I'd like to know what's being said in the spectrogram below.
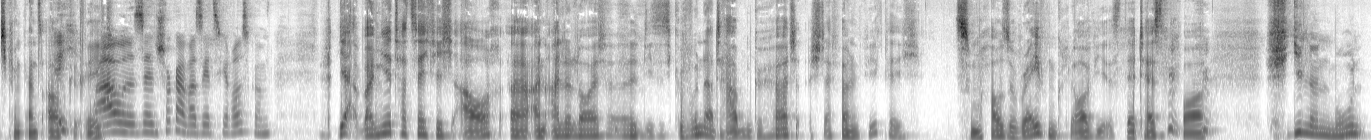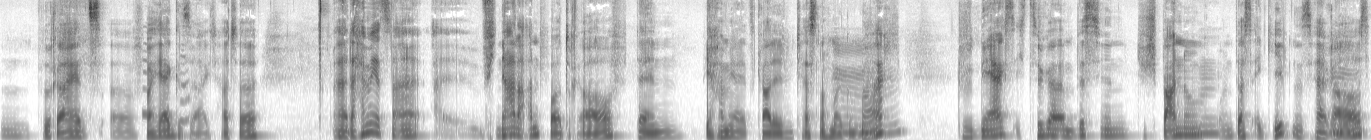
Ich bin ganz Ich, aufgeregt. wow, das ist ein Schocker, was jetzt hier rauskommt. Ja, bei mir tatsächlich auch. Äh, an alle Leute, die sich gewundert haben, gehört Stefan wirklich zum Hause Ravenclaw, wie es der Test vor vielen Monaten bereits äh, vorhergesagt hatte. Äh, da haben wir jetzt eine äh, finale Antwort drauf, denn wir haben ja jetzt gerade den Test nochmal gemacht. Du merkst, ich zögere ein bisschen die Spannung und das Ergebnis heraus.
